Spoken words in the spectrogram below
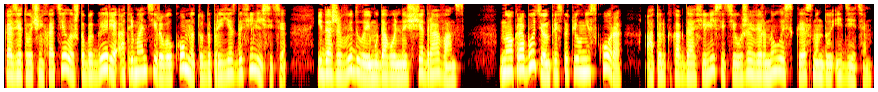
Казета очень хотела, чтобы Гэри отремонтировал комнату до приезда Фелисити и даже выдала ему довольно щедрый аванс. Но к работе он приступил не скоро, а только когда Фелисити уже вернулась к Эсмонду и детям.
